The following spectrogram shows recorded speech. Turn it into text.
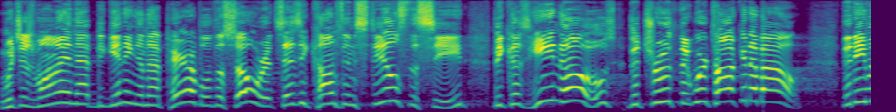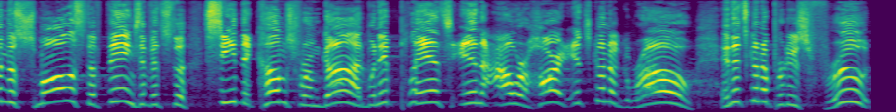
Which is why, in that beginning in that parable the sower, it says he comes and steals the seed because he knows the truth that we're talking about. That even the smallest of things, if it's the seed that comes from God, when it plants in our heart, it's going to grow and it's going to produce fruit.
